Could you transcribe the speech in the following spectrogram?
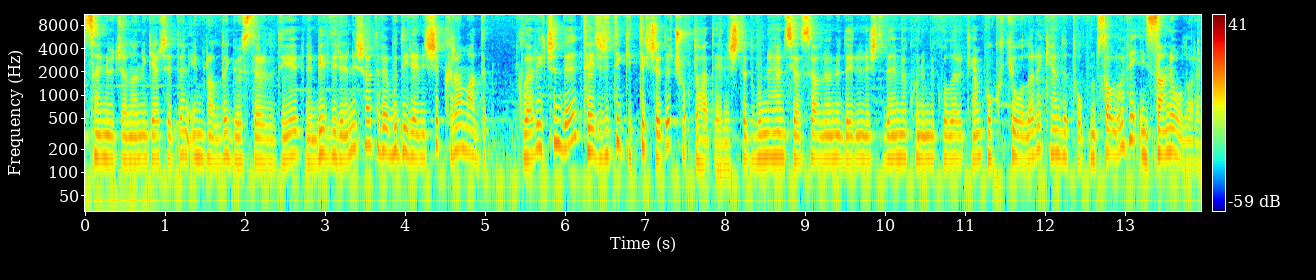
Sayın Öcalan'ın gerçekten İmralı'da gösterildiği e, bir direniş vardı ve bu direnişi kıramadıkları için de tecriti gittikçe de çok daha derinleşti. Bunu hem siyasal yönü derinleştirdi hem ekonomik olarak hem hukuki olarak hem de toplumsal olarak ve insani olarak.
